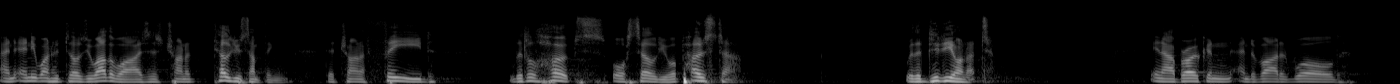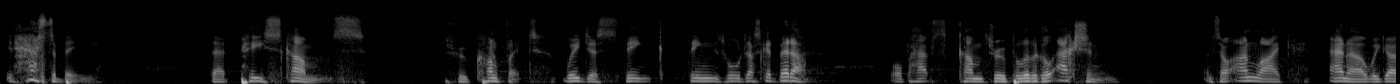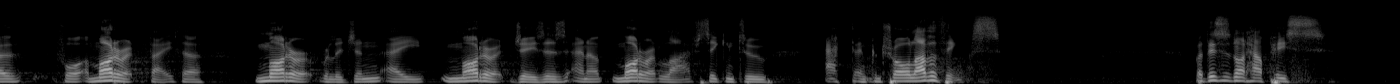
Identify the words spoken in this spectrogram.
And anyone who tells you otherwise is trying to tell you something. They're trying to feed little hopes or sell you a poster with a ditty on it. In our broken and divided world, it has to be that peace comes through conflict. We just think things will just get better, or perhaps come through political action. And so, unlike Anna, we go for a moderate faith, a moderate religion, a moderate Jesus, and a moderate life, seeking to act and control other things. But this is not how peace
